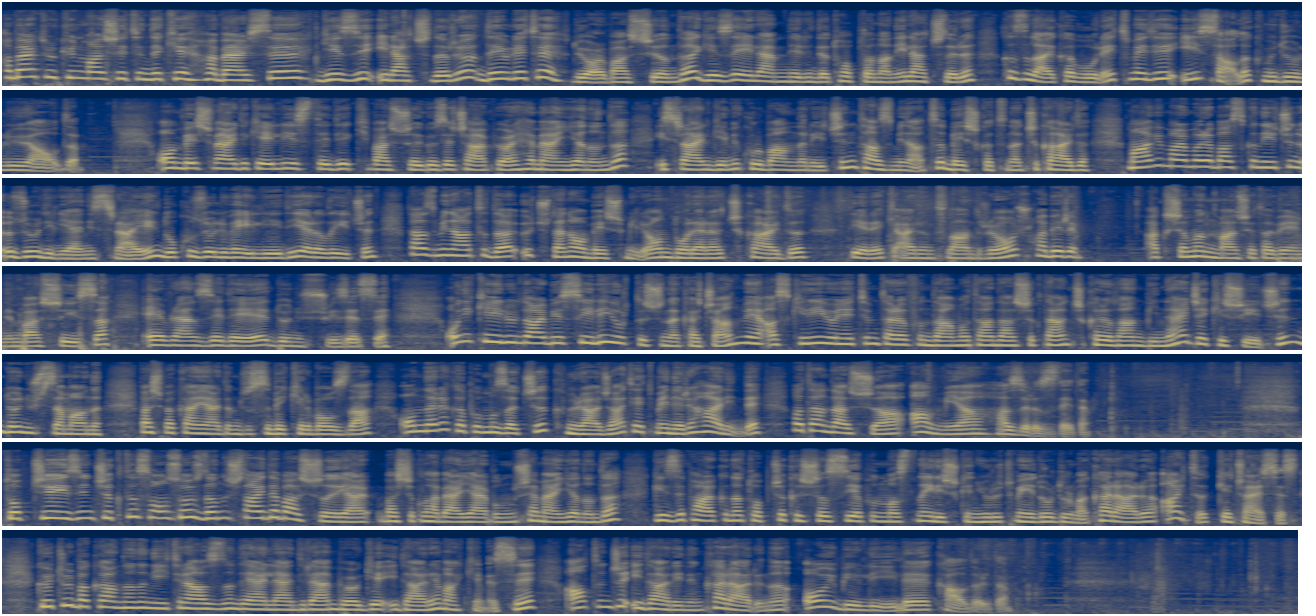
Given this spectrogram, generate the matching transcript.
Habertürk'ün manşetindeki haberse gezi ilaçları devlete diyor başlığında. Gezi eylemlerinde toplanan ilaçları Kızılay kabul etmedi, İl Sağlık Müdürlüğü aldı. 15 verdik 50 istedik başlığı göze çarpıyor hemen yanında İsrail gemi kurbanları için tazminatı 5 katına çıkardı. Mavi Marmara baskını için özür dileyen İsrail 9 ölü ve 57 yaralı için tazminatı da 3'ten 15 milyon dolara çıkardı diyerek ayrıntılandırıyor haberi. Akşamın manşet haberinin başlığı ise Evrenzede'ye dönüş vizesi. 12 Eylül darbesiyle yurt dışına kaçan ve askeri yönetim tarafından vatandaşlıktan çıkarılan binlerce kişi için dönüş zamanı. Başbakan Yardımcısı Bekir Bozdağ onlara kapımız açık müracaat etmeleri halinde vatandaşlığa almaya hazırız dedi. Topçuya izin çıktı. Son söz Danıştay'da başlığı yer, başlıklı haber yer bulmuş hemen yanında. Gezi Parkı'na topçu kışlası yapılmasına ilişkin yürütmeyi durdurma kararı artık geçersiz. Kültür Bakanlığı'nın itirazını değerlendiren Bölge İdare Mahkemesi 6. idarenin kararını oy birliğiyle kaldırdı.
